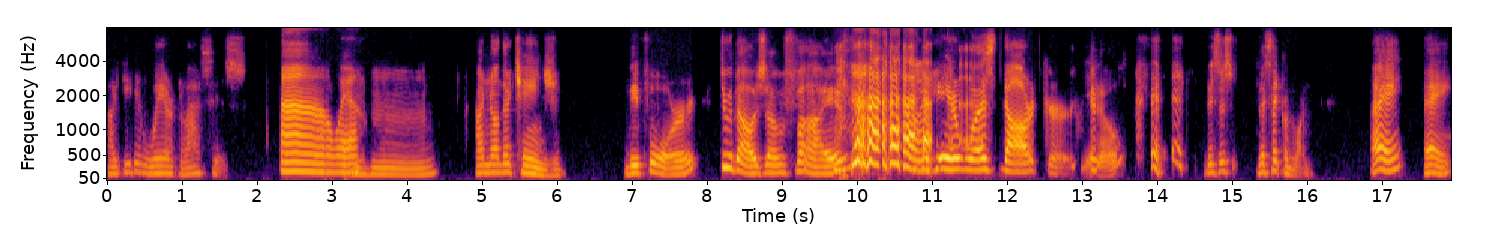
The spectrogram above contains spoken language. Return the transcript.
I didn't wear glasses. Ah, well. Mhm. Another change. Before 2005, my hair was darker, you know. This is the second one. Hey, hey.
